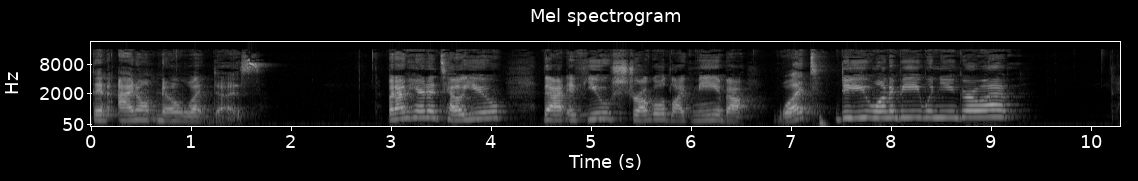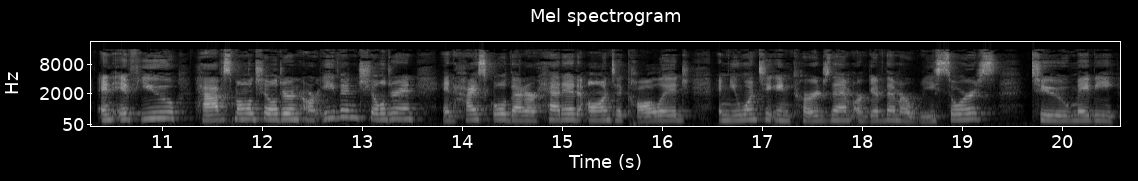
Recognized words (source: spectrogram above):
then I don't know what does. But I'm here to tell you that if you struggled like me about what do you want to be when you grow up, and if you have small children or even children in high school that are headed on to college and you want to encourage them or give them a resource to maybe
